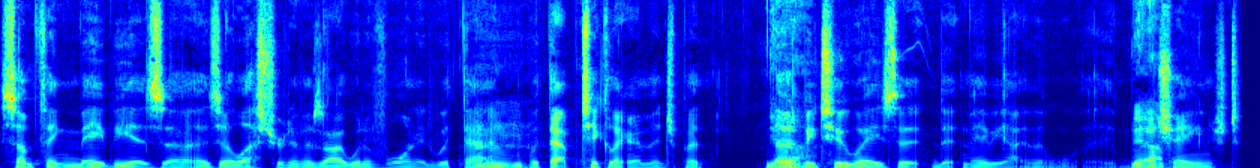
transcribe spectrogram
something maybe as uh, as illustrative as I would have wanted with that Mm. with that particular image. But Yeah. those would be two ways that, that maybe I that Yeah. changed.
